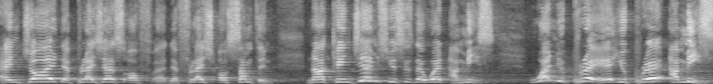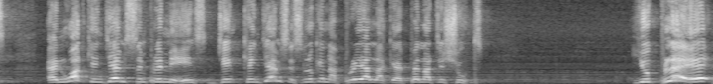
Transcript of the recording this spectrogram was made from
enjoy the pleasures of uh, the flesh or something. Now, King James uses the word amiss. When you pray, you pray amiss. And what King James simply means, King James is looking at prayer like a penalty shoot. You play,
